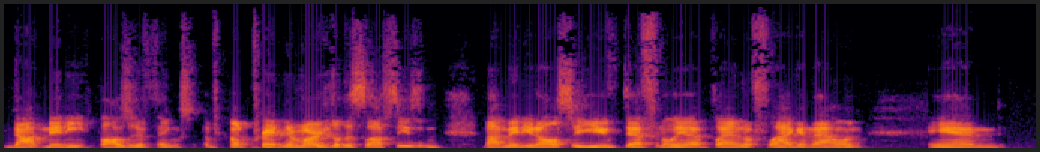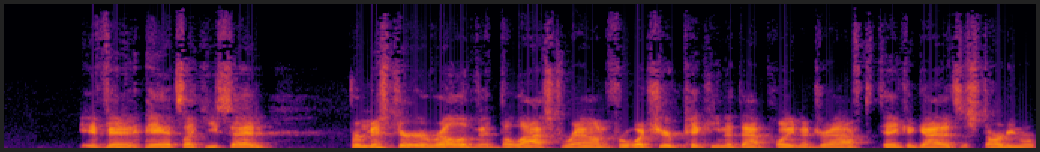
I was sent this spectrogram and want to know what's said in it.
not many positive things about Brandon Marshall this offseason. Not many at all. So you've definitely uh, planted a flag in that one. And if it hits, like you said, for Mr. Irrelevant, the last round, for what you're picking at that point in a draft, to take a guy that's a starting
